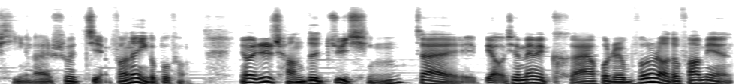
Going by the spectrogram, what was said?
品来说减分的一个部分，因为日常的剧情在表现妹妹可爱或者温柔的方面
